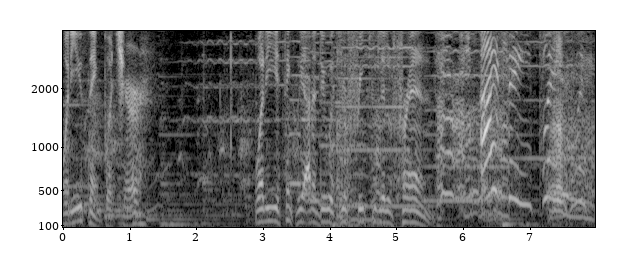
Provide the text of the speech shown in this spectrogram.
what do you think, Butcher? What do you think we ought to do with your freaky little friend? I see. Please, with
